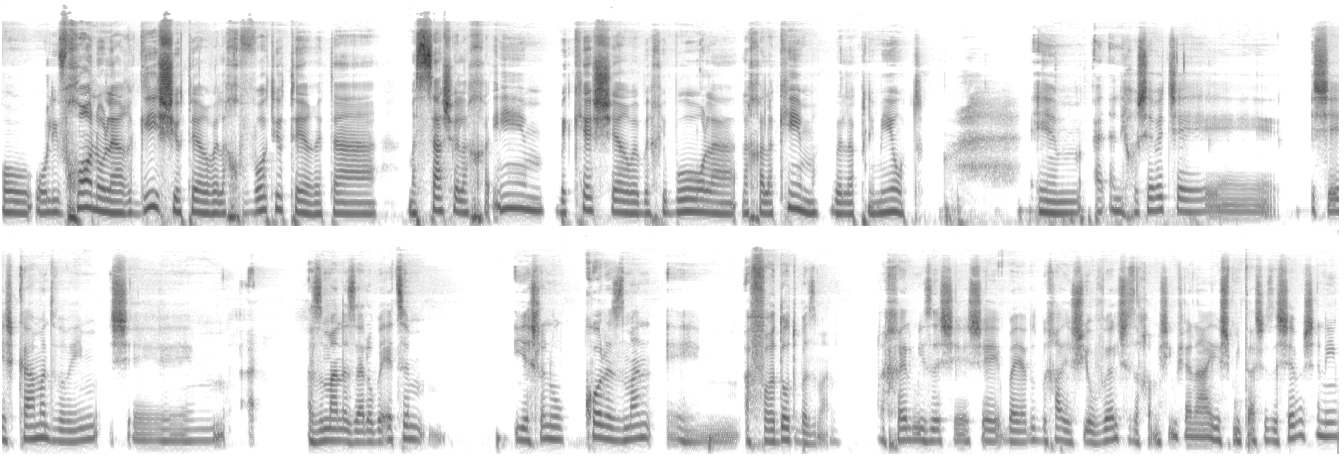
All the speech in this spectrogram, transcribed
או, או לבחון או להרגיש יותר ולחוות יותר את המסע של החיים בקשר ובחיבור לחלקים ולפנימיות. אמ, אני חושבת ש... שיש כמה דברים שהזמן הזה, הלוא בעצם יש לנו כל הזמן אמ, הפרדות בזמן. החל מזה שיש ביהדות בכלל יש יובל שזה 50 שנה, יש מיטה שזה 7 שנים,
